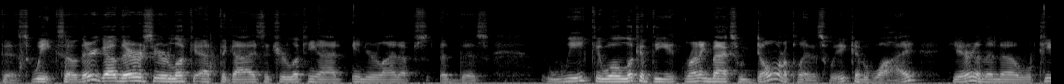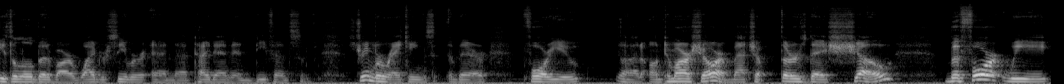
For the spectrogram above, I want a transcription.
this week. So there you go. There's your look at the guys that you're looking at in your lineups this week. We'll look at the running backs we don't want to play this week and why here, and then uh, we'll tease a little bit of our wide receiver and uh, tight end and defensive streamer rankings there for you uh, on tomorrow's show, our matchup Thursday show. Before we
